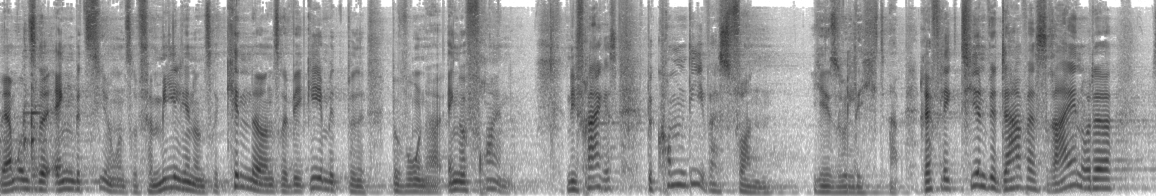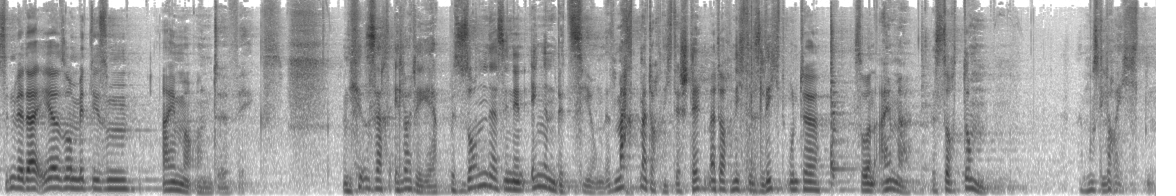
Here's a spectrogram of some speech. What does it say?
Wir haben unsere engen Beziehungen, unsere Familien, unsere Kinder, unsere WG-Mitbewohner, enge Freunde. Und die Frage ist, bekommen die was von Jesu Licht ab? Reflektieren wir da was rein oder sind wir da eher so mit diesem Eimer unterwegs? Und Jesus sagt, ey Leute, ja, besonders in den engen Beziehungen, das macht man doch nicht, da stellt man doch nicht das Licht unter so einen Eimer. Das ist doch dumm. Man muss leuchten.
